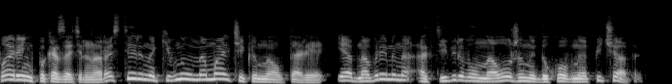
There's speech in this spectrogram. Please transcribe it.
Парень показательно растерянно кивнул на мальчика на алтаре и одновременно активировал наложенный духовный отпечаток,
